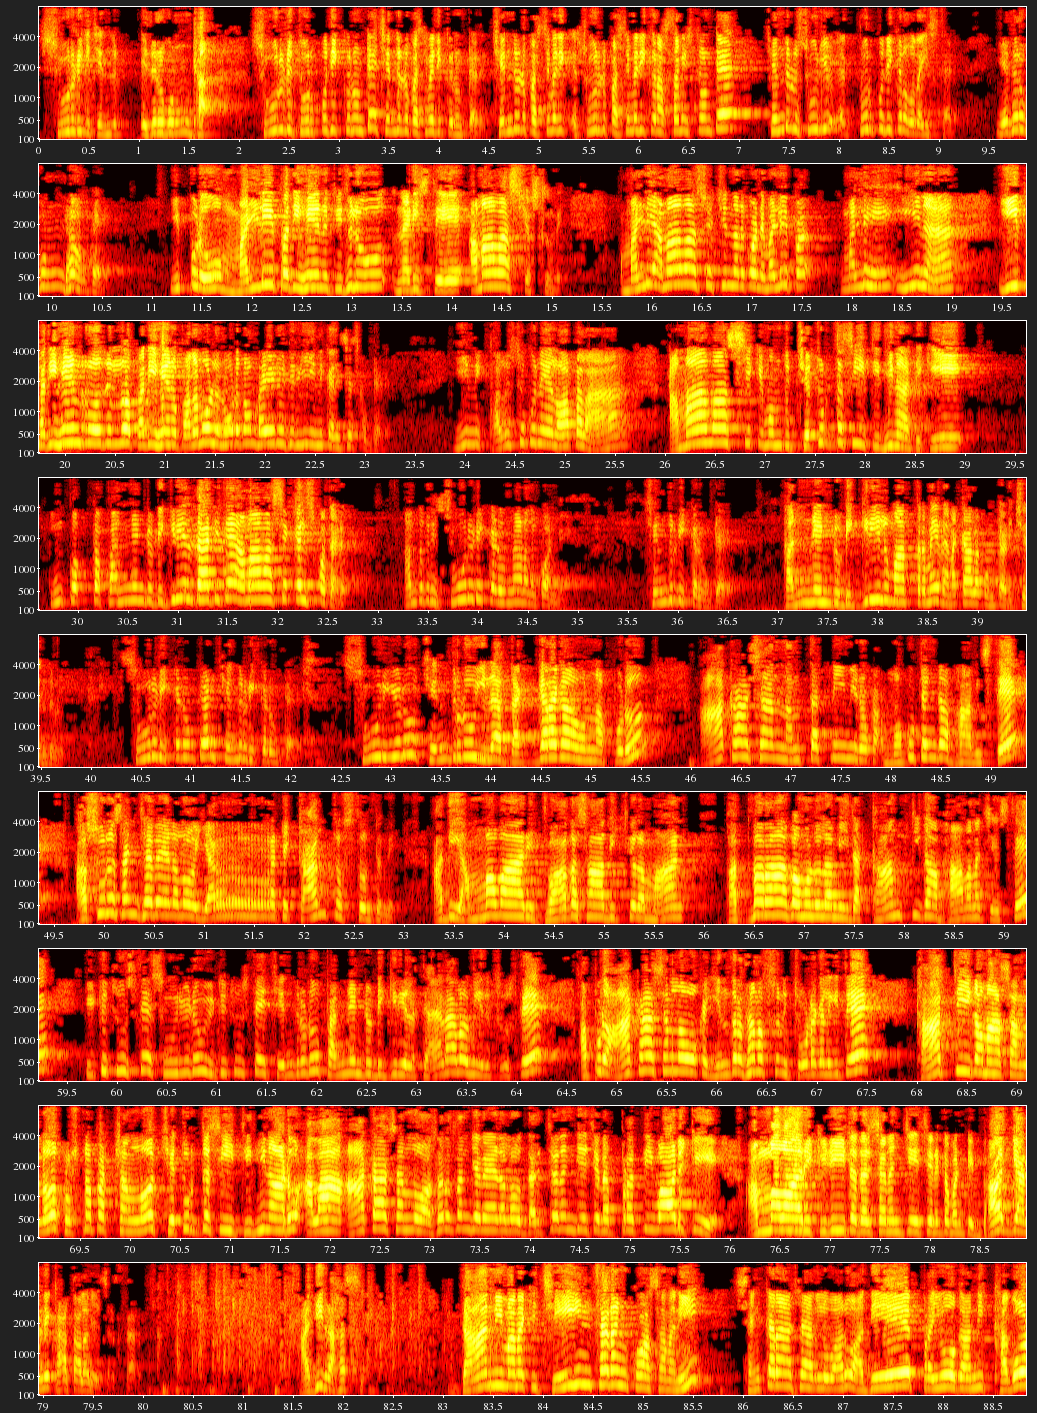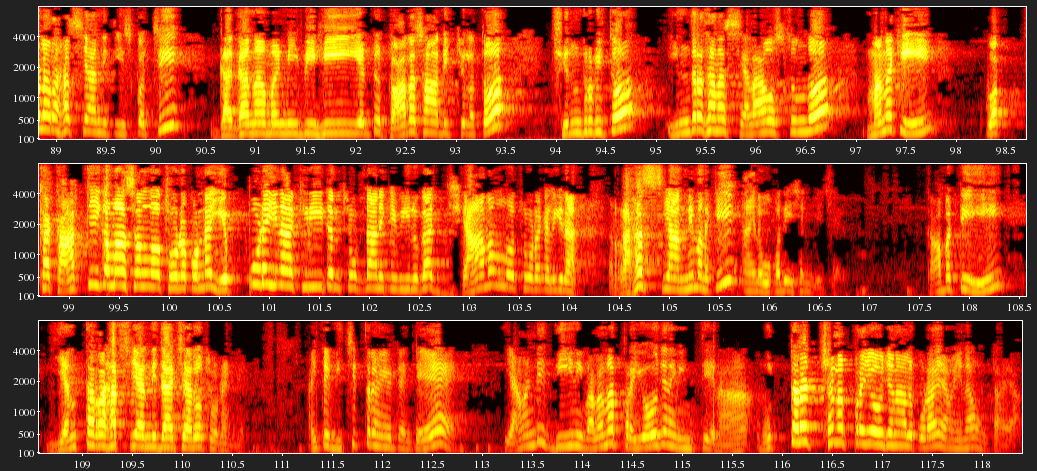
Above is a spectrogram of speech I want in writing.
సూర్యుడికి చంద్రుడు ఎదురుగుండా. సూర్యుడు తూర్పు దిక్కునుంటే చంద్రుడు పశ్చిమ దిక్కున ఉంటాడు చంద్రుడు పశ్చిమ దిక్కు సూర్యుడు పశ్చిమ దిక్కున అస్తమిస్తుంటే చంద్రుడు సూర్యు తూర్పు దిక్కున ఉదయిస్తాడు. ఎదురుగుండా ఉంటాడు ఇప్పుడు మళ్ళీ పదిహేను తిథులు నడిస్తే అమావాస్య వస్తుంది. మళ్ళీ అమావాస్య వచ్చిందనుకోండి మళ్ళీ ప- మళ్ళీ ఈయన ఈ పదిహేను రోజుల్లో పదిహేను పదమూడు నూట తొంభై ఐదు తిరిగి ఈయన కలిసేసుకుంటాడు. ఈయన్ని కలుసుకునే లోపల అమావాస్యకి ముందు చతుర్దశి తిథి నాటికి ఇంకొక పన్నెండు డిగ్రీలు దాటితే అమావాస్య కలిసిపోతాడు. అందుకని సూర్యుడు ఇక్కడ ఉన్నాడు అనుకోండి చంద్రుడు ఇక్కడ ఉంటాడు. పన్నెండు డిగ్రీలు మాత్రమే వెనకాలకు ఉంటాడు చంద్రుడు. సూర్యుడు ఇక్కడ ఉంటాడు చంద్రుడు ఇక్కడ ఉంటాడు. సూర్యుడు చంద్రుడు ఇలా దగ్గరగా ఉన్నప్పుడు ఆకాశాన్నంతటినీ మీరు ఒక మకుటంగా భావిస్తే అసుర సంధ్య వేళలో ఎర్రటి కాంతి వస్తుంటుంది. అది అమ్మవారి ద్వాదశాదిత్యుల మా పద్మరాగమునుల మీద కాంతిగా భావన చేస్తే ఇటు చూస్తే సూర్యుడు ఇటు చూస్తే చంద్రుడు పన్నెండు డిగ్రీల తేడాలో మీరు చూస్తే అప్పుడు ఆకాశంలో ఒక ఇంద్రధనస్సుని చూడగలిగితే కార్తీక మాసంలో కృష్ణపక్షంలో చతుర్దశి తిథి నాడు అలా ఆకాశంలో అసరసంజ వేళలో దర్శనం చేసిన ప్రతి వాడికి అమ్మవారి కిరీట దర్శనం చేసినటువంటి భాగ్యాన్ని ఖాతాలో వేసేస్తారు. అది రహస్యం. దాన్ని మనకి చేయించడం కోసమని శంకరాచార్యులు వారు అదే ప్రయోగాన్ని ఖగోళ రహస్యాన్ని తీసుకొచ్చి గగనమణిభిహి అంటూ ద్వాదశాదిత్యులతో చంద్రుడితో ఇంద్రధనస్సు ఎలా వస్తుందో మనకి ఒక్క కార్తీక మాసంలో చూడకుండా ఎప్పుడైనా కిరీటం చూడడానికి వీలుగా ధ్యానంలో చూడగలిగిన రహస్యాన్ని మనకి ఆయన ఉపదేశం చేశారు. కాబట్టి ఎంత రహస్యాన్ని దాచారో చూడండి. అయితే విచిత్రం ఏమిటంటే ఏమండి? దీని వలన ప్రయోజనం ఇంతేనా? ఉత్తరక్షణ ప్రయోజనాలు కూడా ఏమైనా ఉంటాయా?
